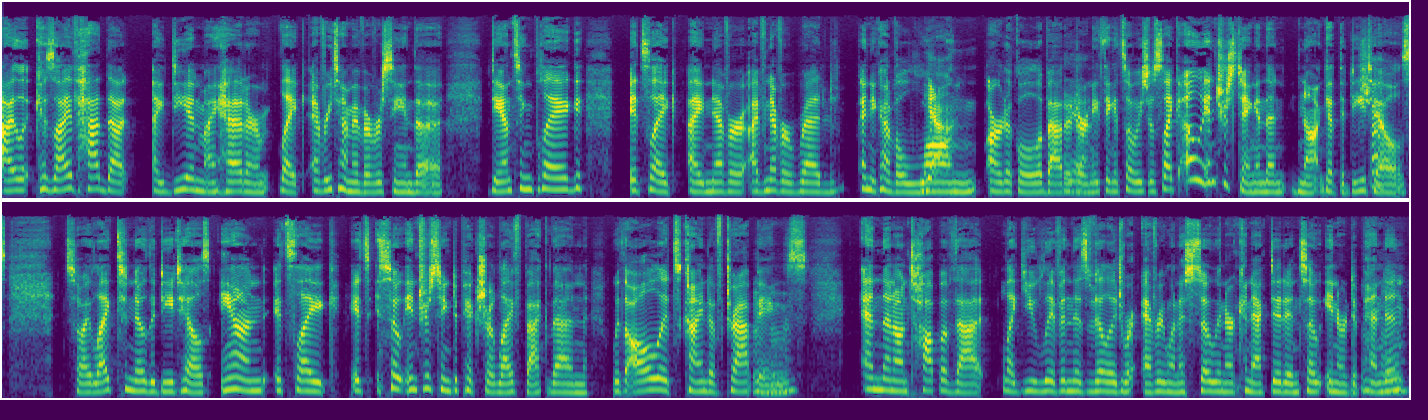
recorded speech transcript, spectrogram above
I like because I've had that idea in my head, or like every time I've ever seen the Dancing Plague, it's like I never I've never read any kind of a long article about it or anything. It's always just like, oh, interesting, and then not get the details. So I like to know the details, and it's like it's so interesting to picture life back then with all its kind of trappings. Mm-hmm. And then on top of that, like you live in this village where everyone is so interconnected and so interdependent.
